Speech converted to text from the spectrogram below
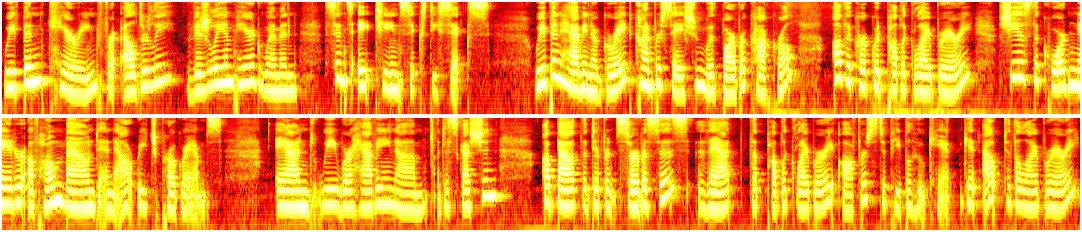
We've been caring for elderly, visually impaired women since 1866. We've been having a great conversation with Barbara Cockrell of the Kirkwood Public Library. She is the coordinator of homebound and outreach programs. And we were having um, a discussion about the different services that the public library offers to people who can't get out to the library.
